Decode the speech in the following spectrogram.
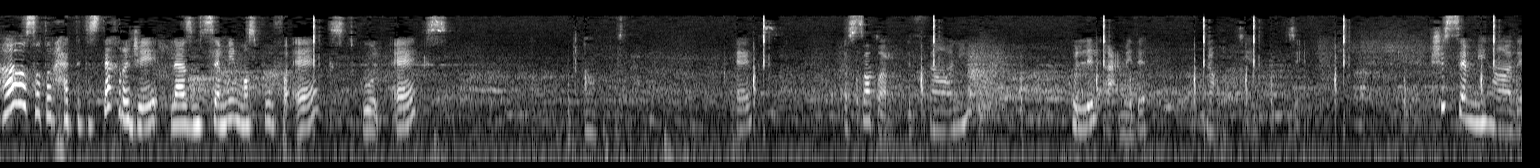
هذا السطر حتى تستخرجه لازم تسميه المصفوفة إكس تقول إكس إكس السطر الثاني كل الأعمدة. شو نسمي هذا؟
